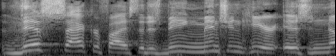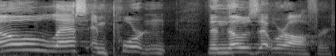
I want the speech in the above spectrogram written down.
this sacrifice that is being mentioned here is no less important than those that were offered.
